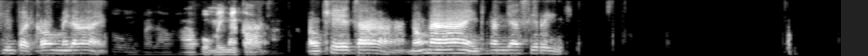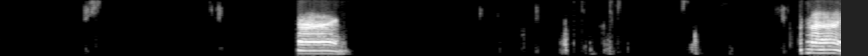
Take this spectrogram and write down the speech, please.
ทีมเปิดกล้องไม่ได้ส่งไปแล้ว ครับ ผมไม่มีกล้องครับโอเคจ้า น้องนายธัญญาสิรินายนาย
